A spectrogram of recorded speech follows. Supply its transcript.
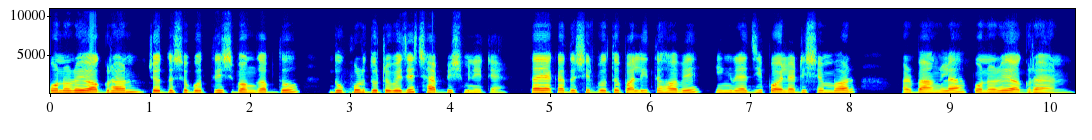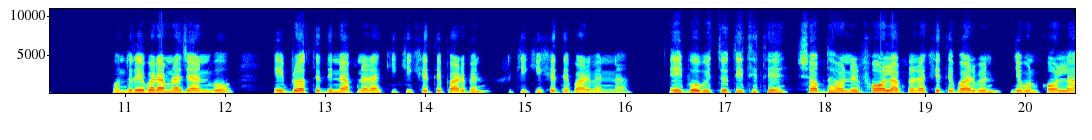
পনেরোই অগ্রহায়ণ চোদ্দশো বত্রিশ বঙ্গাব্দ, দুপুর দুটো বেজে ছাব্বিশ মিনিটে। তাই একাদশীর ব্রত পালিত হবে ইংরাজি পয়লা ডিসেম্বর আর বাংলা পনেরোই অগ্রহায়ণ বন্ধুরা, এবার আমরা জানব এই ব্রতের দিন আপনারা কি কি খেতে পারবেন আর কি কি খেতে পারবেন না। এই পবিত্র তিথিতে সব ধরনের ফল আপনারা খেতে পারবেন, যেমন কলা,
